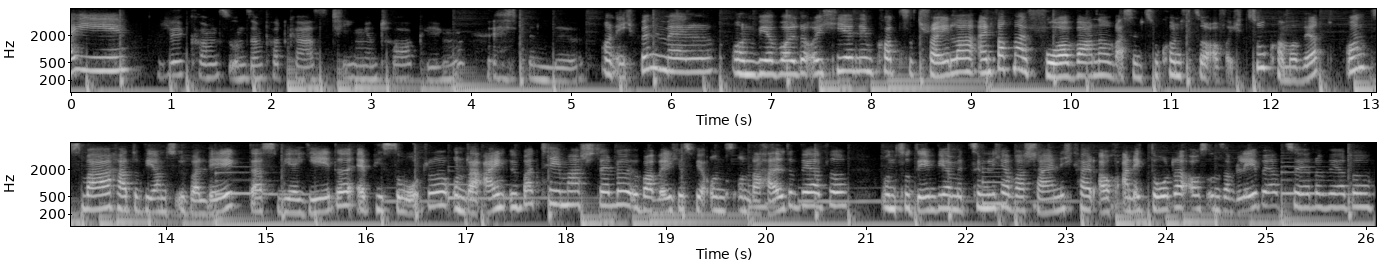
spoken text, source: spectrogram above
Hi. Willkommen zu unserem Podcast Teaming and Talking. Ich bin Liv. Und ich bin Mel. Und wir wollten euch hier in dem kurzen Trailer einfach mal vorwarnen, was in Zukunft so auf euch zukommen wird. Und zwar hatten wir uns überlegt, dass wir jede Episode unter ein Überthema stellen, über welches wir uns unterhalten werden und zu dem wir mit ziemlicher Wahrscheinlichkeit auch Anekdote aus unserem Leben erzählen werden,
